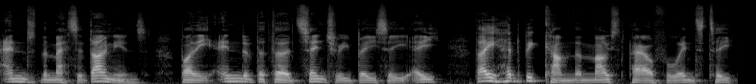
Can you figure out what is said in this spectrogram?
and the Macedonians by the end of the 3rd century BCE, they had become the most powerful entity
